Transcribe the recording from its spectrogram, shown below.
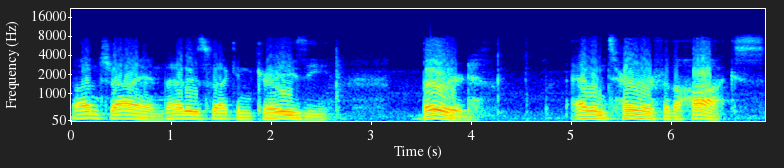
I'm trying. That is fucking crazy. Bird. Evan Turner for the Hawks.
